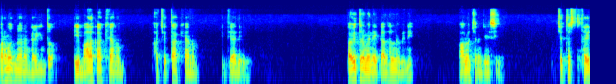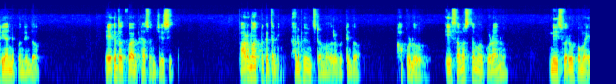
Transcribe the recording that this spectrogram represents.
పరమజ్ఞానం కలిగిందో ఈ బాలకాఖ్యానం ఆ చిత్తాఖ్యానం ఇత్యాది పవిత్రమైన ఈ కథలను విని ఆలోచన చేసి చిత్తస్థైర్యాన్ని పొందిందో ఏకతత్వాభ్యాసం చేసి పారమాత్మికతని అనుభవించడం మొదలుపెట్టిందో అప్పుడు ఈ సమస్తము కూడాను నీ స్వరూపమై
